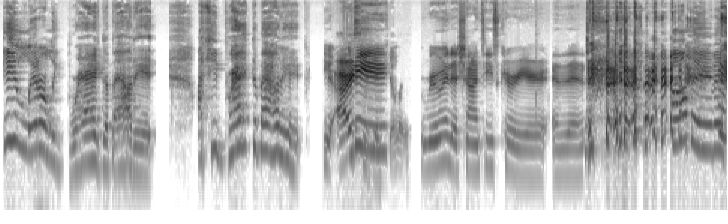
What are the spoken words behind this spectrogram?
He literally bragged about it. Like he bragged about it. you already ruined Ashanti's career and then Oh, baby.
